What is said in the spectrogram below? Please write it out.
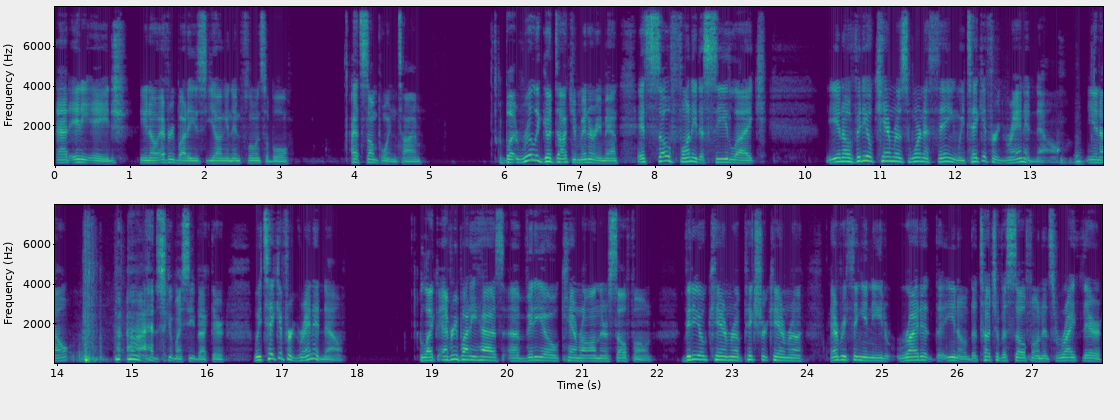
at any age, you know, everybody's young and influenceable at some point in time. But really good documentary, man. It's so funny to see like you know, video cameras weren't a thing. We take it for granted now. You know, I had to scoot my seat back there. We take it for granted now. Like everybody has a video camera on their cell phone. Video camera, picture camera, everything you need right at the, you know, the touch of a cell phone. It's right there.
